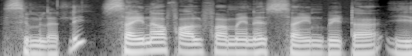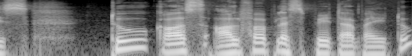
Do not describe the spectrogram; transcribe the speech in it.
Similarly, sine of alpha minus sine beta is 2 cos alpha plus beta by 2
